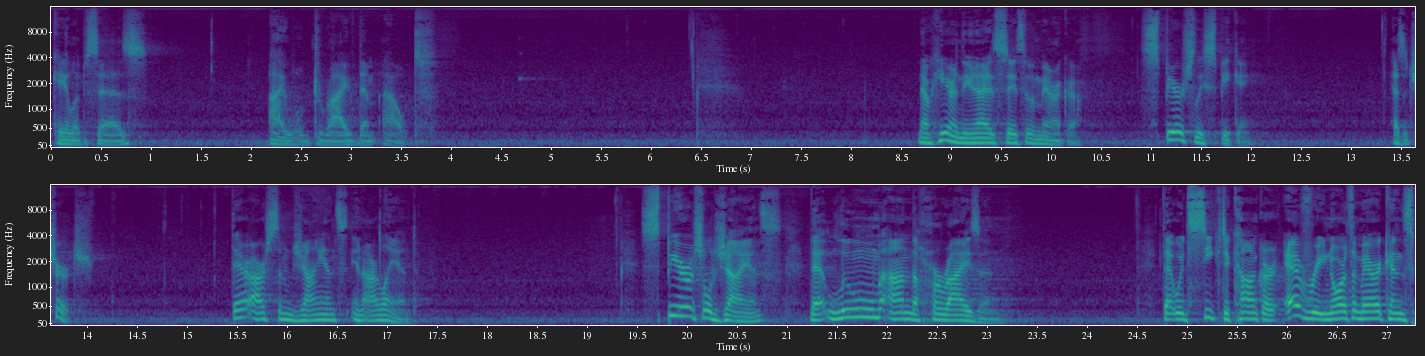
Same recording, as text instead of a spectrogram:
Caleb says, I will drive them out. Now, here in the United States of America, spiritually speaking, as a church, there are some giants in our land. Spiritual giants that loom on the horizon that would seek to conquer every North American's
